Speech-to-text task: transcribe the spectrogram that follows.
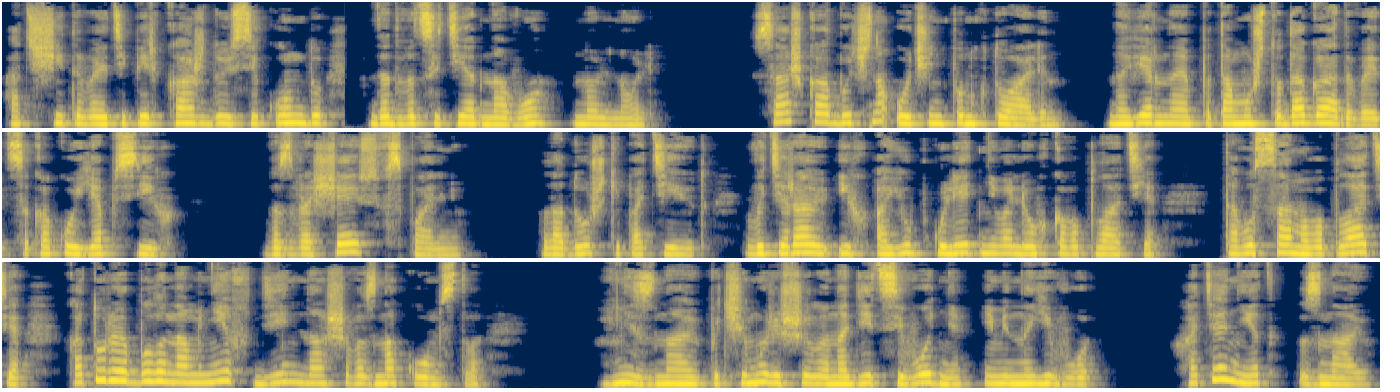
отсчитывая теперь каждую секунду до 21.00. Сашка обычно очень пунктуален. Наверное, потому что догадывается, какой я псих. Возвращаюсь в спальню. Ладошки потеют, вытираю их о юбку летнего легкого платья, того самого платья, которое было на мне в день нашего знакомства. Не знаю, почему решила надеть сегодня именно его. Хотя нет, знаю.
